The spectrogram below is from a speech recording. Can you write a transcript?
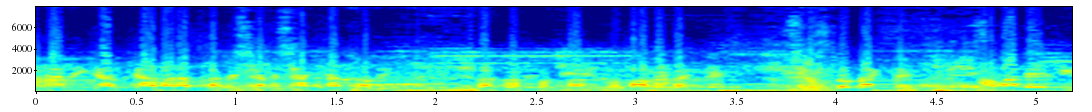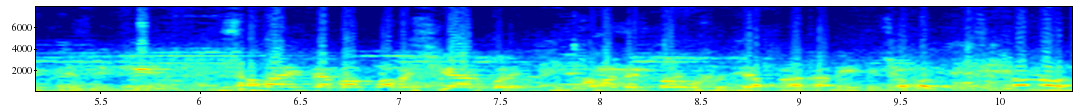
আগামীকালকে আবার আপনাদের সাথে সাক্ষাৎ হবে। পর্যন্ত ভালো থাকবেন, সুস্থ থাকবেন। আমাদের এই সবাই ব্যাপকভাবে শেয়ার করে আমাদের কর্মসূচি আপনারা জানিয়ে দিন সকলকে। ধন্যবাদ।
